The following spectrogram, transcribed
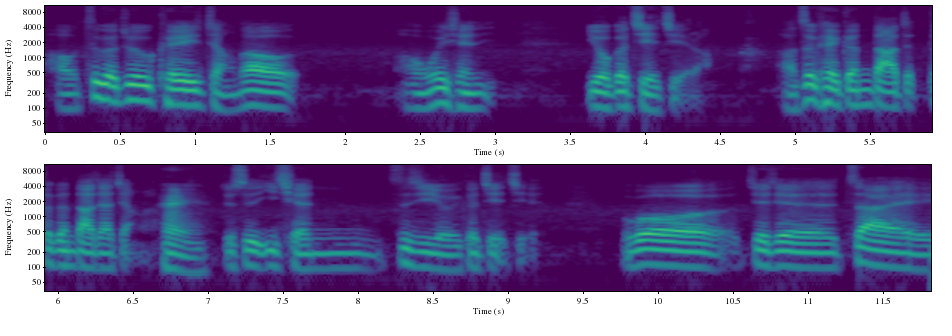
好，这个就可以讲到哦，我以前有个姐姐了。啊，这、可以跟大家都跟大家讲了。嘿，就是以前自己有一个姐姐，不过姐姐在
